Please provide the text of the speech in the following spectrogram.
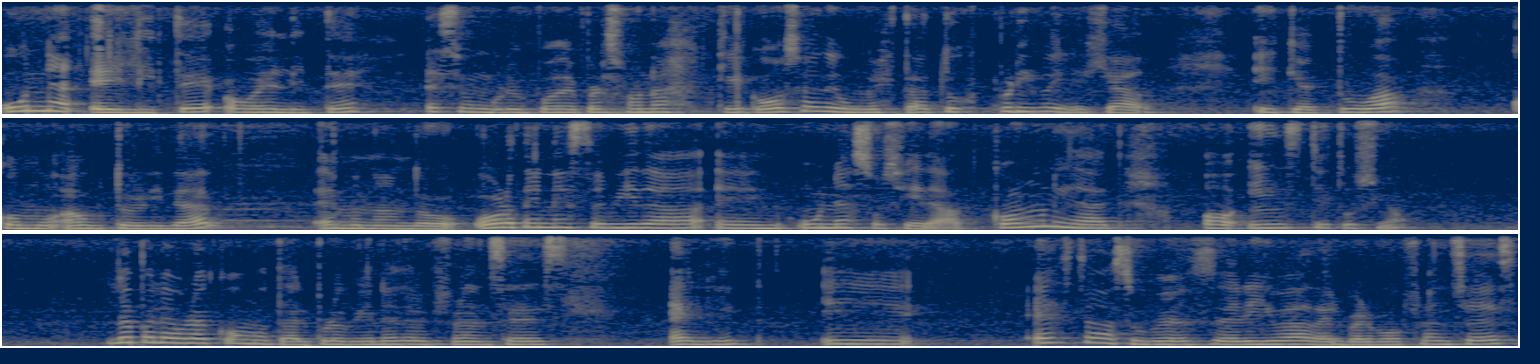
Una élite o élite es un grupo de personas que goza de un estatus privilegiado y que actúa como autoridad emanando órdenes de vida en una sociedad, comunidad o institución. La palabra como tal proviene del francés élite y esta a su vez deriva del verbo francés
